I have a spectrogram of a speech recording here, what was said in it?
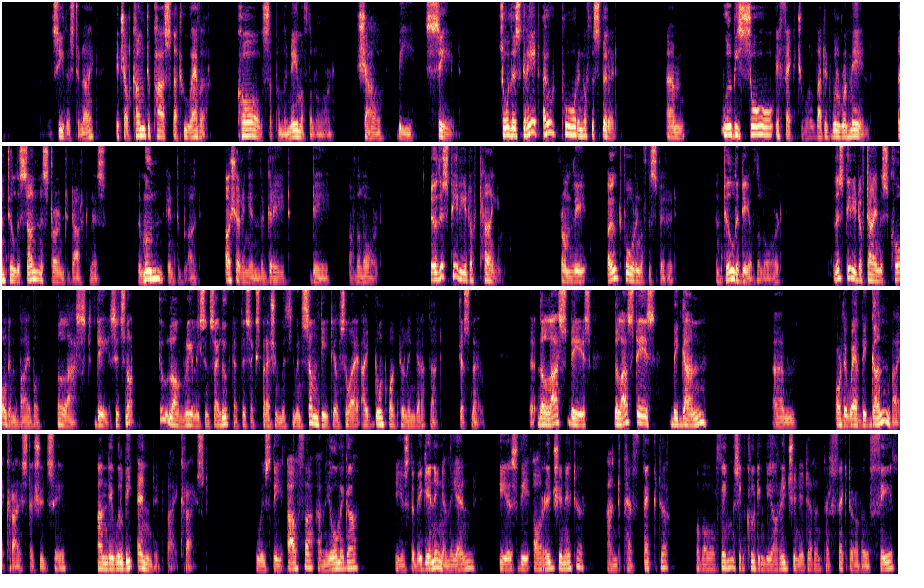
and we'll see this tonight, it shall come to pass that whoever calls upon the name of the Lord shall be saved. So, this great outpouring of the Spirit um, will be so effectual that it will remain until the sun is turned to darkness, the moon into blood, ushering in the great day of the Lord. Now, this period of time from the outpouring of the Spirit until the day of the Lord, this period of time is called in the Bible the last days. It's not too long, really, since I looked at this expression with you in some detail, so I, I don't want to linger at that just now. Uh, the last days, the last days began, um, or they were begun by Christ, I should say, and they will be ended by Christ, who is the Alpha and the Omega. He is the beginning and the end. He is the originator and perfecter of all things, including the originator and perfecter of our faith.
